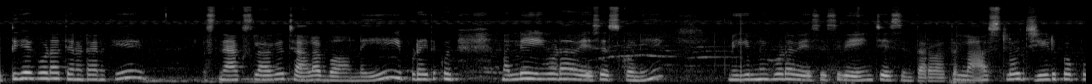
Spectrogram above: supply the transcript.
ఉత్తిగా కూడా తినడానికి స్నాక్స్ లాగా చాలా బాగున్నాయి. ఇప్పుడైతే కొంచెం మళ్ళీ కూడా వేసేసుకొని మిగిలినవి కూడా వేసేసి వేయించేసిన తర్వాత లాస్ట్లో జీడిపప్పు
